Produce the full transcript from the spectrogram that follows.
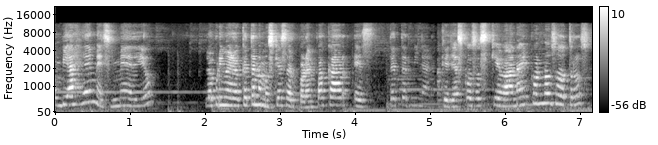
un viaje de mes y medio, lo primero que tenemos que hacer para empacar es determinar aquellas cosas que van a ir con nosotros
